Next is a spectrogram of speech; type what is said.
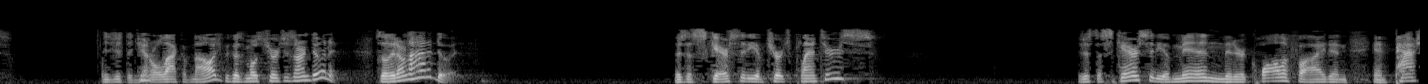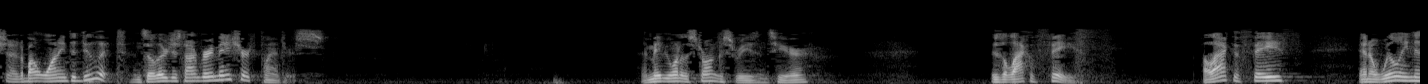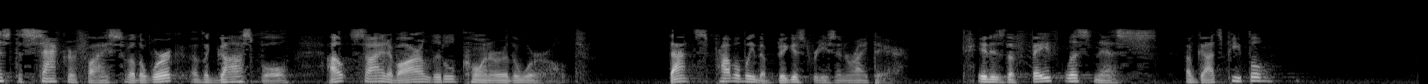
It's just a general lack of knowledge because most churches aren't doing it. So they don't know how to do it. There's a scarcity of church planters. Just a scarcity of men that are qualified and, and passionate about wanting to do it. And so there just aren't very many church planters. And maybe one of the strongest reasons here is a lack of faith. A lack of faith and a willingness to sacrifice for the work of the gospel outside of our little corner of the world. That's probably the biggest reason right there. It is the faithlessness of God's people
